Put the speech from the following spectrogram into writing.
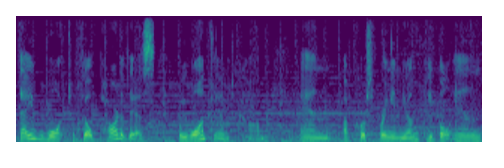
they want to feel part of this. We want them to come. And of course, bringing young people in,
